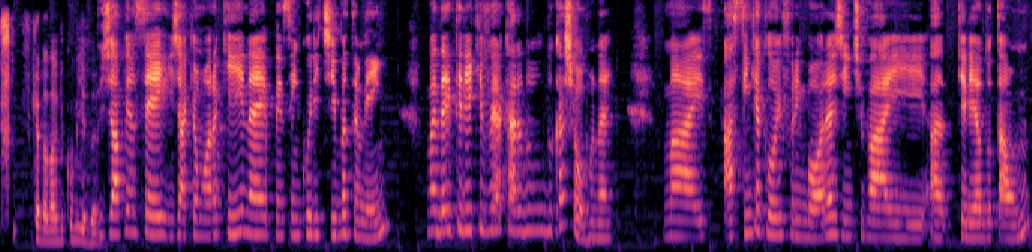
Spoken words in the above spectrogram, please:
Você quer dar nome de comida? Já pensei, já que eu moro aqui, né? Pensei em Curitiba também. Mas daí teria que ver a cara do, do cachorro, né? Mas assim que a Chloe for embora, a gente vai a- querer adotar um,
